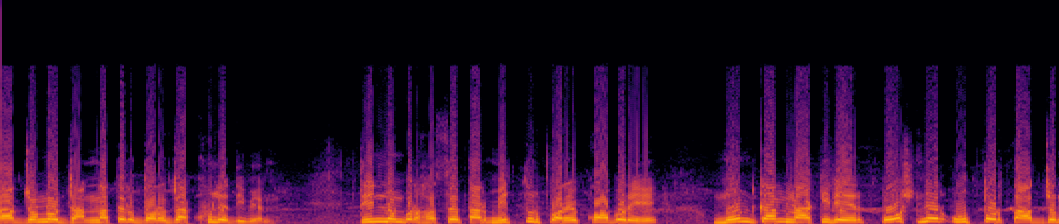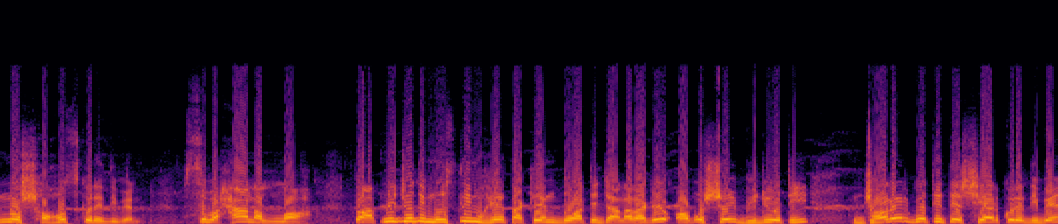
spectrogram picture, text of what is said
তার জন্য জান্নাতের দরজা খুলে দিবেন। তিন নম্বর হচ্ছে তার মৃত্যুর পরে কবরে মুনকান নাকিরের প্রশ্নের উত্তর তার জন্য সহজ করে দিবেন। সুবাহান আল্লাহ তো আপনি যদি মুসলিম হয়ে থাকেন, দোয়াটি জানার আগে অবশ্যই ভিডিওটি ঝড়ের গতিতে শেয়ার করে দিবেন,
